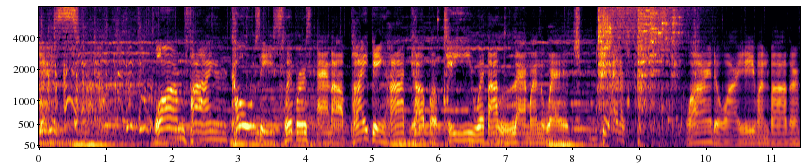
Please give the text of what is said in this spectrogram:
yes. Warm fire, cozy slippers, and a piping hot cup of tea with a lemon wedge. Why do I even bother?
